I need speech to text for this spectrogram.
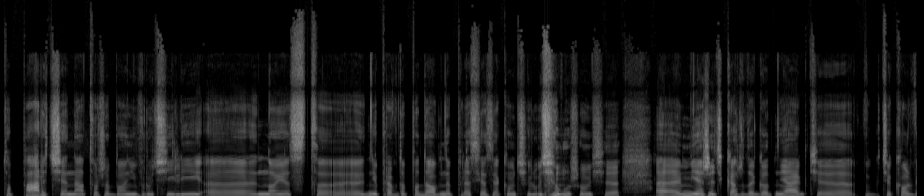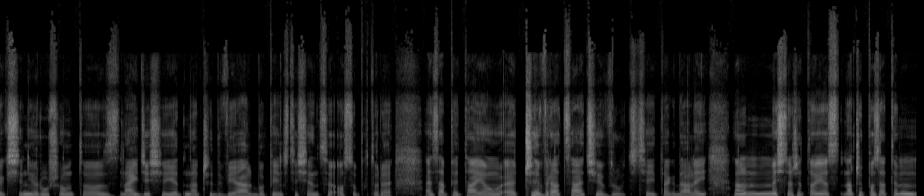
to parcie na to, żeby oni wrócili, e, no jest e, nieprawdopodobne. Presja, z jaką ci ludzie muszą się mierzyć każdego dnia, gdzie, gdziekolwiek się nie ruszą, to znajdzie się jedna czy dwie albo pięć tysięcy osób, które zapytają, czy wracacie, wróćcie i tak dalej. No, myślę, że to jest, znaczy poza tym,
